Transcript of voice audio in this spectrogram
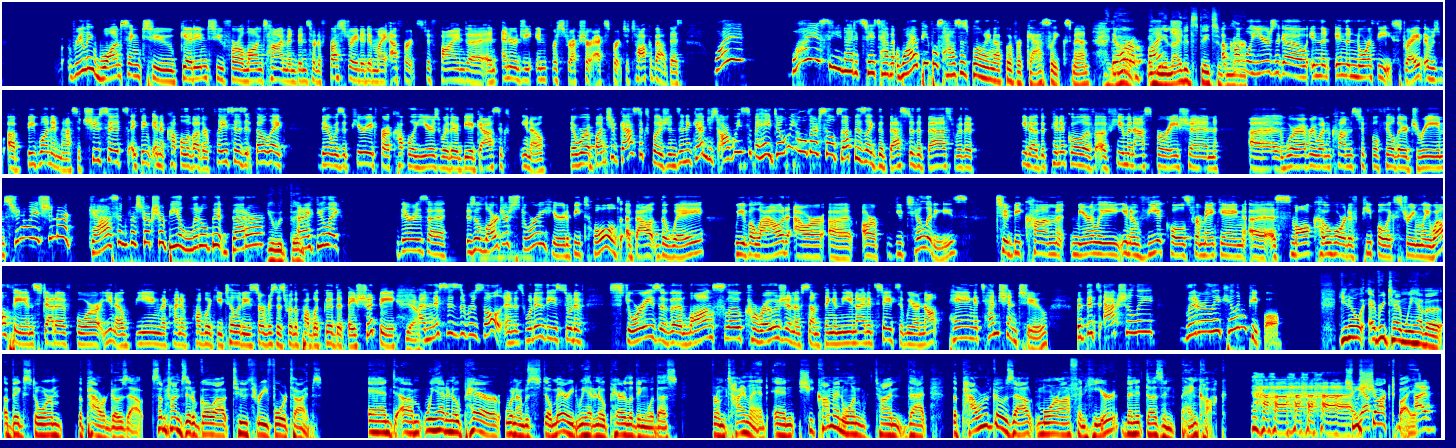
really wanting to get into for a long time and been sort of frustrated in my efforts to find a, an energy infrastructure expert to talk about this. Why? Why is the United States having? Why are people's houses blowing up over gas leaks, man? I There were a bunch in the United States of a America. couple years ago in the in the Northeast, right? There was a big one in Massachusetts. I think in a couple of other places. It felt like there was a period for a couple of years where there'd be a gas, you know, there were a bunch of gas explosions. And again, just aren't we? Hey, don't we hold ourselves up as like the best of the best? We're the, you know, the pinnacle of of human aspiration, uh, where everyone comes to fulfill their dreams. Shouldn't we? Shouldn't our gas infrastructure be a little bit better? you would think. And I feel like there is a there's a larger story here to be told about the way we've allowed our uh, our utilities to become merely you know vehicles for making a, a small cohort of people extremely wealthy instead of for you know being the kind of public utility services for the public good that they should be Yeah. and this is the result and it's one of these sort of stories of a long slow corrosion of something in the united states that we are not paying attention to but that's actually literally killing people You know, every time we have a, a big storm, the power goes out. Sometimes it'll go out two, three, four times. And um, we had an au pair when I was still married. We had an au pair living with us from Thailand. And she commented one time that the power goes out more often here than it does in Bangkok. She was Yep. shocked by it. I've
